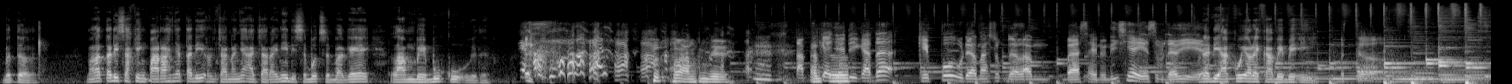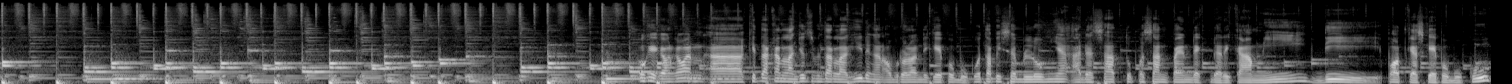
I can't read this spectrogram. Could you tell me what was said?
Betul. Malah tadi saking parahnya tadi rencananya acara ini disebut sebagai lambe buku gitu. Lambe. Tapi nggak jadi karena kepo udah masuk dalam bahasa Indonesia ya sebenarnya ya. Udah diakui oleh KBBI. Betul. Oke kawan-kawan, eh, kita akan lanjut sebentar lagi dengan obrolan di Kepo Buku. Tapi sebelumnya ada satu pesan pendek dari kami di podcast Kepo Buku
